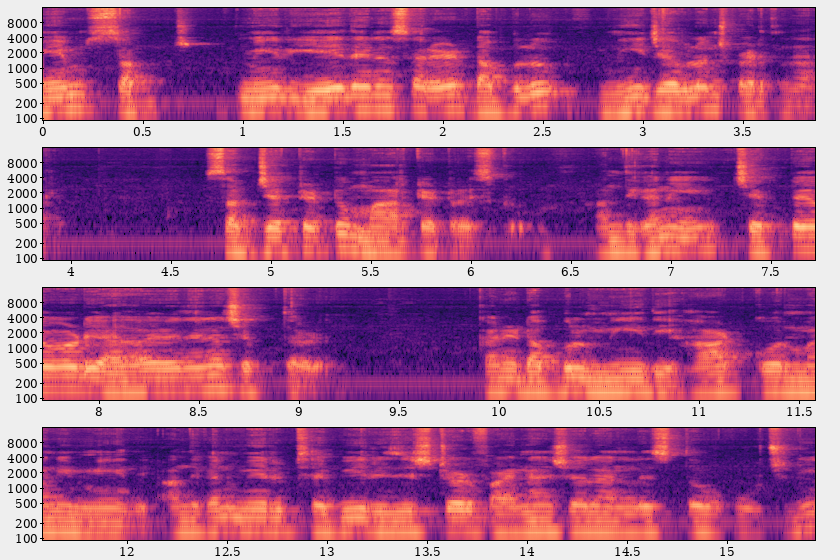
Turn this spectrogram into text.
మేము సబ్ మీరు ఏదైనా సరే డబ్బులు మీ జేబులోంచి పెడుతున్నారు. సబ్జెక్టెడ్ టు మార్కెట్ రిస్క్ అందుకని చెప్పేవాడు ఎలా ఏదైనా చెప్తాడు. కానీ డబ్బులు మీది హార్డ్ కోర్ మనీ మీది. అందుకని మీరు సెబీ రిజిస్టర్డ్ ఫైనాన్షియల్ అనలిస్ట్తో కూర్చుని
